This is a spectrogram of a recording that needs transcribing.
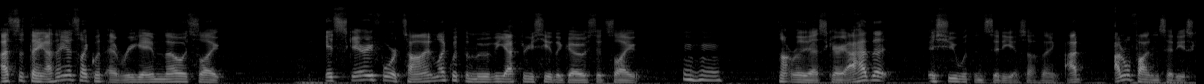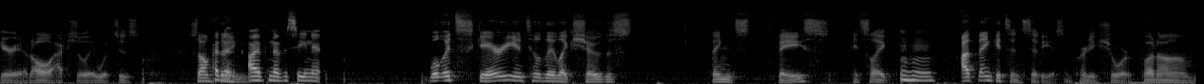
That's the thing. I think it's like with every game though. It's like it's scary for a time. Like with the movie, after you see the ghost, it's like Mhm. it's not really that scary. I had that issue with Insidious. I think I I don't find Insidious scary at all actually, which is something. don't. I've never seen it. Well, it's scary until they like show this thing's face. It's like Mhm. I think it's Insidious. I'm pretty sure, but um,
